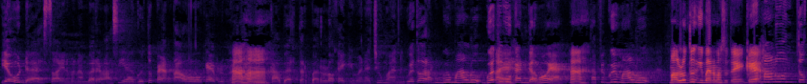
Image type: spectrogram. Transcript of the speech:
ya udah selain menambah relasi ya, gue tuh pengen tahu kayak belum tahu kabar terbaru lo kayak gimana. Cuman gue tuh orangnya gue malu. Gue tuh Oh, bukan gak mau ya, tapi gue malu. malu tuh gimana maksudnya Gue kayak malu untuk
